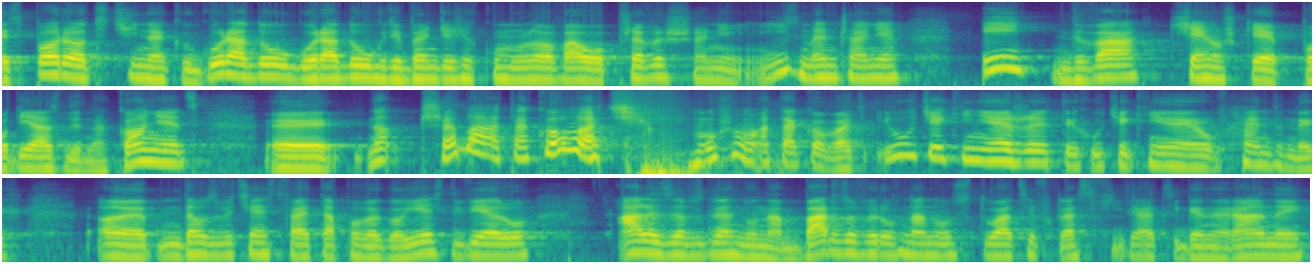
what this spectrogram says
y, spory odcinek góra-dół, góra-dół, gdzie będzie się kumulowało przewyższenie i zmęczenie i dwa ciężkie podjazdy na koniec. E, no, trzeba atakować, muszą atakować i uciekinierzy, tych uciekinierów chętnych e, do zwycięstwa etapowego jest wielu, ale ze względu na bardzo wyrównaną sytuację w klasyfikacji generalnej,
